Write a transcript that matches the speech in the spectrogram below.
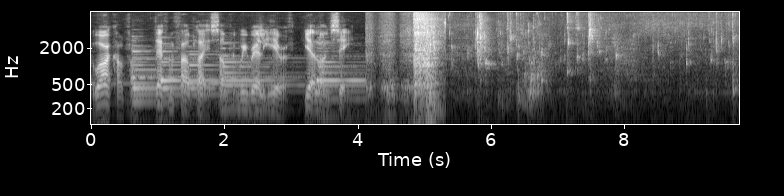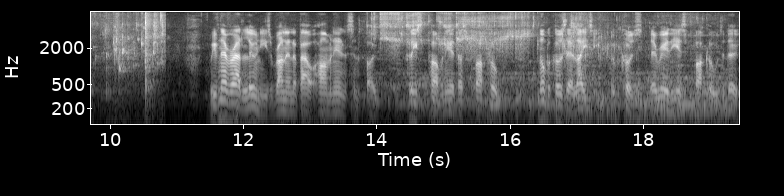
but where I come from, death and foul play is something we rarely hear of, yet alone see. We've never had loonies running about harming innocent folk. The police department here does fuck all. Not because they're lazy, but because there really is fuck all to do.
